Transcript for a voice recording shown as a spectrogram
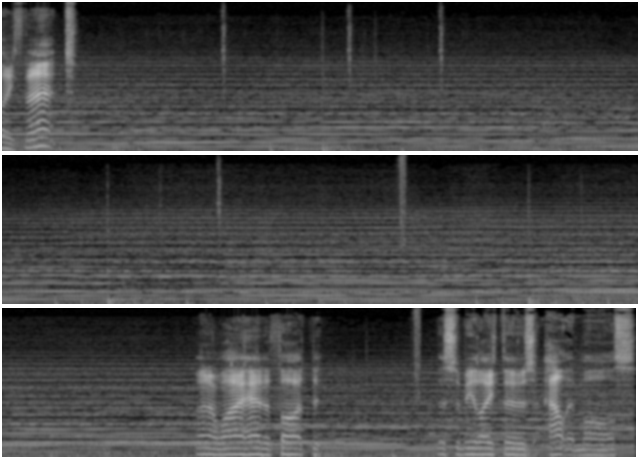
like that. I don't know why I had the thought that this would be like those outlet malls.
